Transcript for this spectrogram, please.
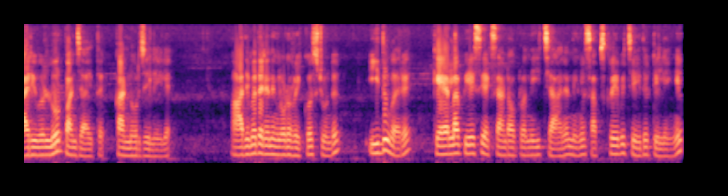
കരിവെള്ളൂർ പഞ്ചായത്ത് കണ്ണൂർ ജില്ലയിലെ. ആദ്യമേ തന്നെ നിങ്ങളോട് റിക്വസ്റ്റ് ഉണ്ട്. ഇതുവരെ Kerala P S C exam doctor എന്ന ഈ ചാനൽ നിങ്ങൾ സബ്സ്ക്രൈബ് ചെയ്തിട്ടില്ലെങ്കിൽ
